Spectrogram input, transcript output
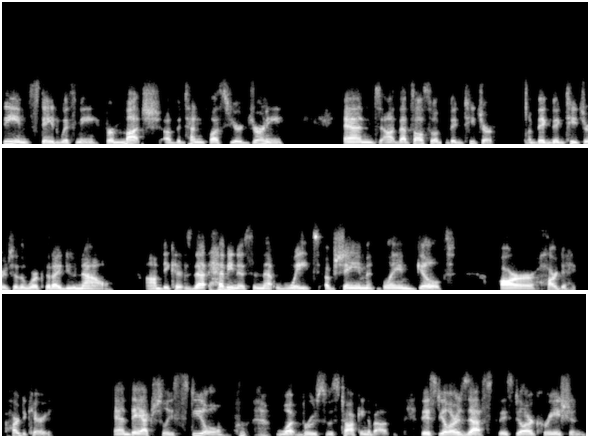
theme stayed with me for much of the 10 plus year journey. And uh, that's also a big teacher, a big, big teacher to the work that I do now. Um, because that heaviness and that weight of shame, blame, guilt are hard to hard to carry and they actually steal what Bruce was talking about. They steal our zest, they steal our creation,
